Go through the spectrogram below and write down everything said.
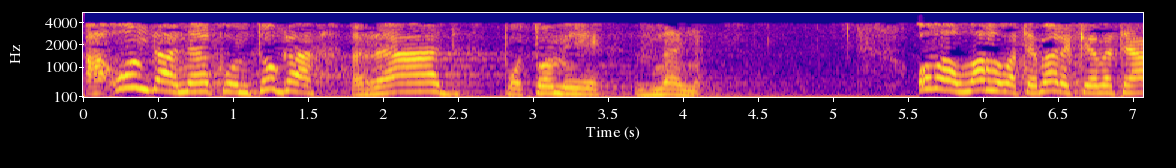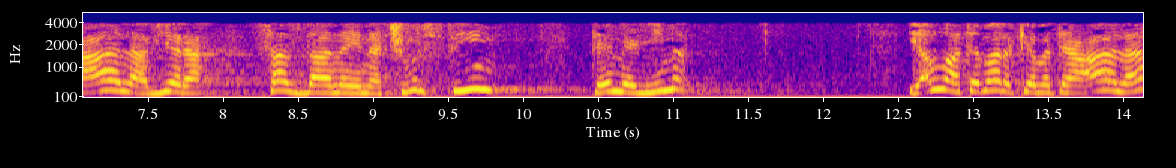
a onda nakon toga rad po tome znanju. Ova Allahova tebareke ve ta'ala vjera sazdana je na čvrstim temeljima i Allah tebareke ve ta'ala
